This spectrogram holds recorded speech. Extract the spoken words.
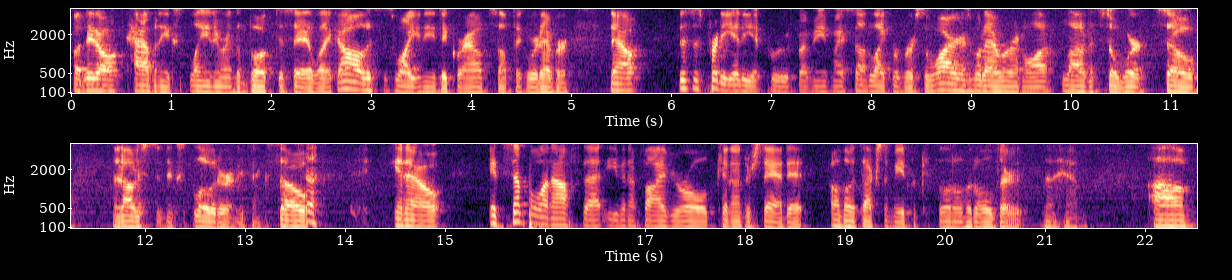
but they don't have any explainer in the book to say like, oh, this is why you need to ground something or whatever. Now, this is pretty idiot proof. I mean, my son liked reverse the wires, whatever, and a lot, a lot of it still worked. So it obviously didn't explode or anything. So, you know, it's simple enough that even a five-year-old can understand it. Although it's actually made for kids a little bit older than him. Um,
